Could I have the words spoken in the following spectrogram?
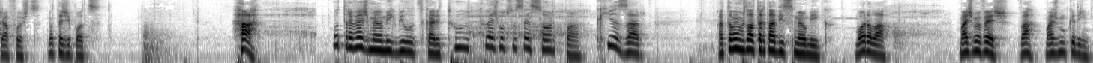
Já foste. Não tens hipótese. Ha! Outra vez, meu amigo bibliotecário, tu, tu és uma pessoa sem sorte, pá. Que azar. Então vamos lá tratar disso, meu amigo. Bora lá. Mais uma vez. Vá, mais um bocadinho.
